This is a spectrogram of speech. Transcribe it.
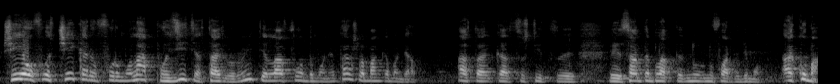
și ei au fost cei care au formulat poziția Statelor Unite la fondul monetar și la Banca Mondială. Asta, ca să știți, s-a întâmplat nu, nu foarte de mult. Acum,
